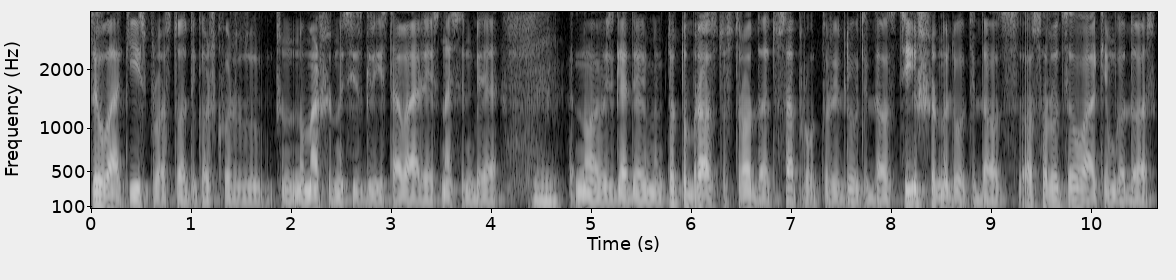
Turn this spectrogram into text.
cilvēki izprostoti, kurš kur no mašīnas izgrīzt avārijas, nesen bija mm. novis gadījumiem. Tad tu brauc, tu strādā, tu saproti, tur ir ļoti daudz cīšanu, ļoti daudz osaru cilvēkiem gados.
